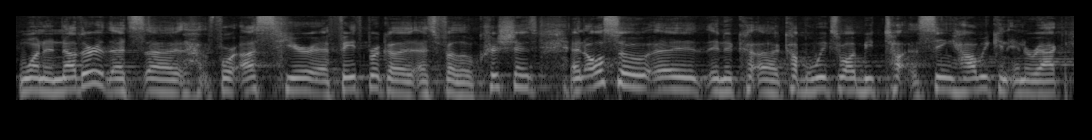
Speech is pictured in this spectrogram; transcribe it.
one another. That's uh, for us here at Faithbrook uh, as fellow Christians. And also, uh, in a, a, couple weeks, we'll be ta- seeing how we can interact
